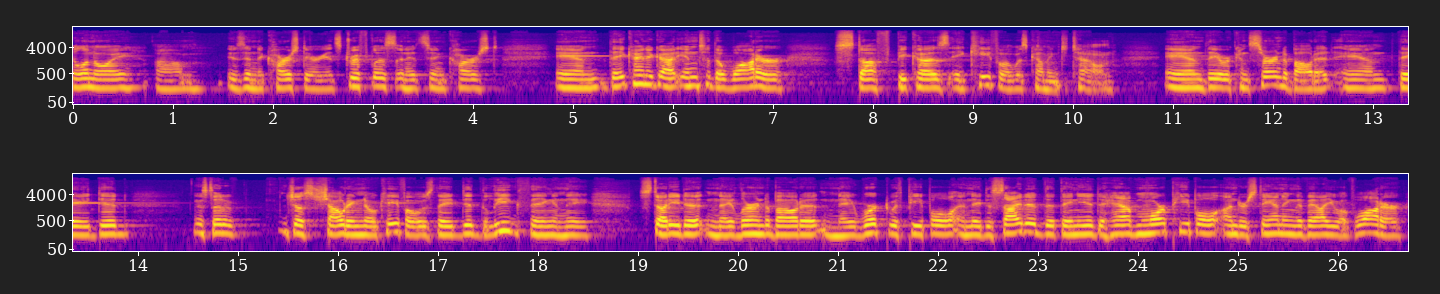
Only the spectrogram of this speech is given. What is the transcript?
Illinois, um, is in the karst area. It's driftless and it's in karst. And they kind of got into the water stuff because a CAFO was coming to town. And they were concerned about it. And they did, instead of just shouting no CAFOs, they did the league thing and they studied it and they learned about it and they worked with people and they decided that they needed to have more people understanding the value of water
